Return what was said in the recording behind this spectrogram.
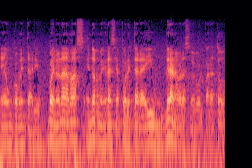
eh, un comentario. Bueno, nada más, enormes gracias por estar ahí, un gran abrazo de gol para todos.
